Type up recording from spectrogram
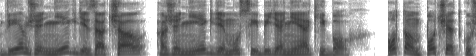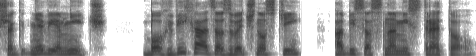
viem, že niekde začal a že niekde musí byť aj nejaký boh. O tom počiatku však neviem nič. Boh vychádza z väčšnosti, aby sa s nami stretol.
